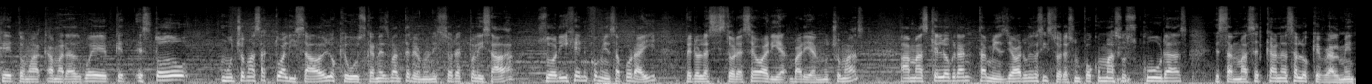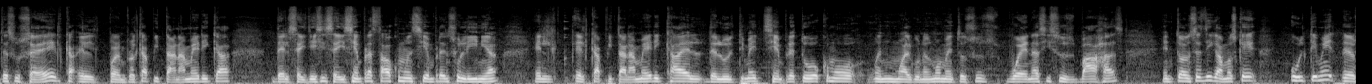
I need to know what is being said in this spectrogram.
que toma cámaras web, que es todo mucho más actualizado y lo que buscan es mantener una historia actualizada. Su origen comienza por ahí, pero las historias se varían, mucho más. Además que logran también llevar las historias un poco más oscuras, están más cercanas a lo que realmente sucede. El, el- por ejemplo, el Capitán América del 616 siempre ha estado como en, siempre en su línea. El, el Capitán América del, del Ultimate siempre tuvo como en algunos momentos sus buenas y sus bajas. Entonces digamos que Ultimate, eh,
